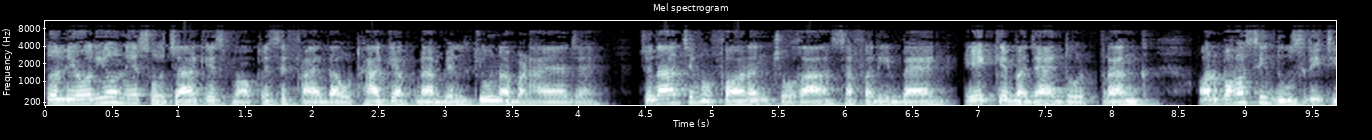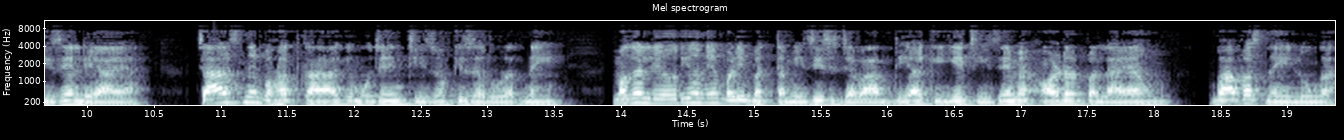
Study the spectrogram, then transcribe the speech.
تو لیوریو نے سوچا کہ اس موقع سے فائدہ اٹھا کے اپنا بل کیوں نہ بڑھایا جائے۔ چنانچہ وہ فوراً چگا سفری بیگ، ایک کے بجائے دو ٹرنک اور بہت سی دوسری چیزیں لے آیا۔ چارلز نے بہت کہا کہ مجھے ان چیزوں کی ضرورت نہیں، مگر لیوریو نے بڑی بدتمیزی سے جواب دیا کہ یہ چیزیں میں آرڈر پر لایا ہوں، واپس نہیں لوں گا۔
